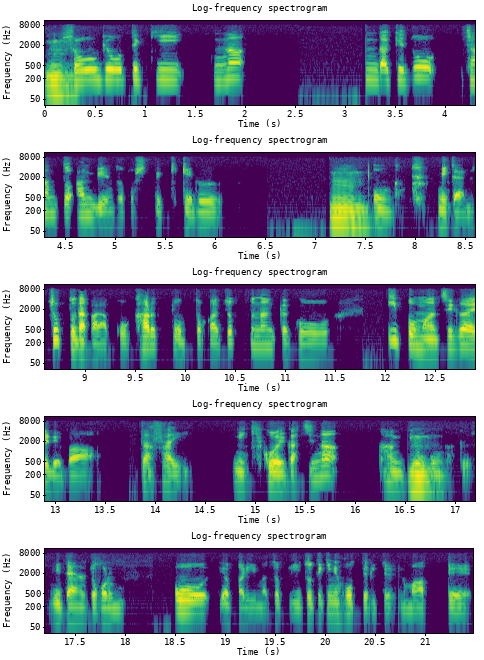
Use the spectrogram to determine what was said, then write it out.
うん。商業的なんだけど、ちゃんとアンビエントとして聴けるうん。音楽みたいな。ちょっとだから、こう、カルトとか、ちょっとなんかこう、一歩間違えれば、ダサいに聞こえがちな環境音楽みたいなところを、やっぱり今ちょっと意図的に掘ってるっていうのもあって、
